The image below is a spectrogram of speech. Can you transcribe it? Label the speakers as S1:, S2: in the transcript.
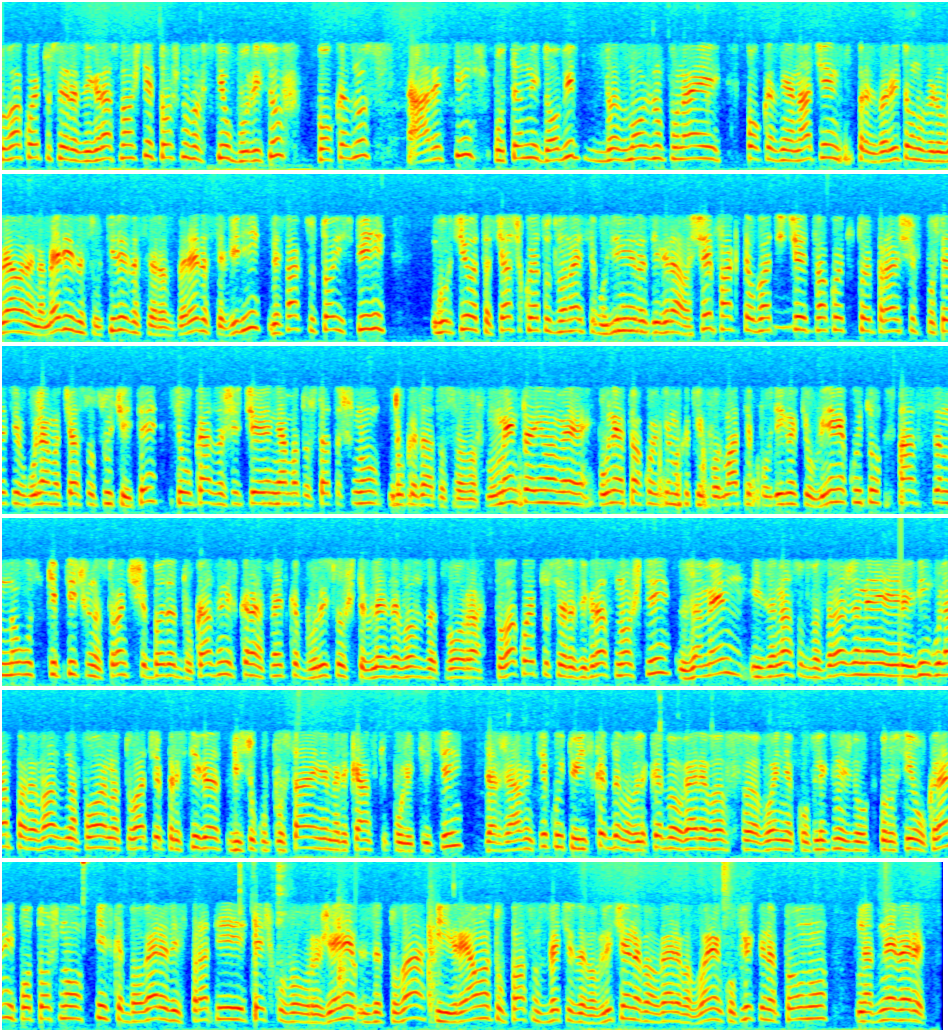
S1: Това, което се разигра с нощи е точно в стил Борисов. Показност, арести, по тъмни доби, възможно по най- по-късния начин, предварително виновяване на медии, да се отиде, да се разбере, да се види. Де факто той изпи горчивата чаша, която 12 години разиграваше. Факт е обаче, че това, което той правеше в последствие в голяма част от случаите, се оказваше, че няма достатъчно доказателства. В момента имаме, поне това, което има като информация, повдигнати обвинения, които аз съм много скептично настроен, че ще бъдат доказани. В крайна сметка Борисов ще влезе в затвора. Това, което се разигра с нощи, за мен и за нас от Възраждане е един голям параван на фона на това, че пристигат високопоставени американски политици, държавници, които искат да въвлекат България в военния конфликт между Русия и Украина и по-точно искат България да изпрати тежко въоръжение. За това и реалната опасност вече за въвличане на България в военен конфликт е напълно на дневен ред.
